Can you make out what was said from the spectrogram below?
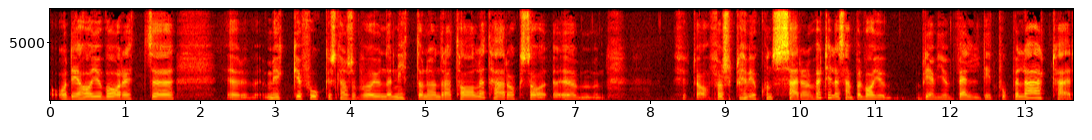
och det har ju varit Eh, mycket fokus kanske på under 1900-talet här också. Ehm, ja, först blev ju konserver till exempel var ju blev ju väldigt populärt här.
